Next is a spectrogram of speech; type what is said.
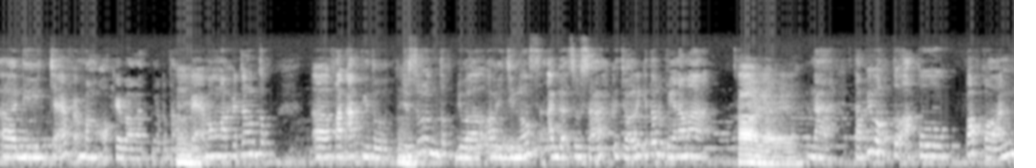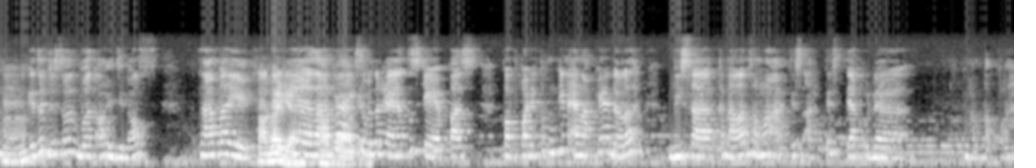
uh, di CF emang oke banget menurut aku. Hmm. Kayak emang marketnya untuk uh, fan art gitu. Hmm. Justru untuk jual originals agak susah kecuali kita udah punya nama. Ah ya ya. ya. Nah, tapi waktu aku popcorn Hmm. itu justru buat originals sangat baik. Sangat baik ya. Iya, sangat Oke, baik oke. sebenarnya. Terus kayak pas popcorn itu mungkin enaknya adalah bisa kenalan sama artis-artis yang udah mantap lah.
